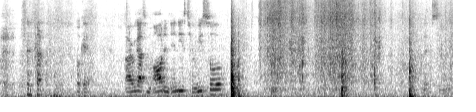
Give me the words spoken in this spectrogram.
okay. Alright, we got some Alden Indies to resole. Let's see.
